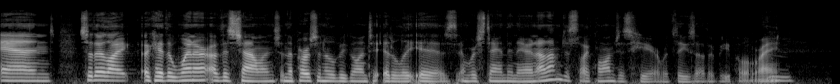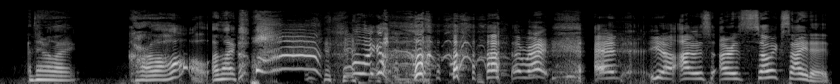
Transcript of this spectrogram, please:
And so they're like, okay, the winner of this challenge and the person who will be going to Italy is, and we're standing there, and I'm just like, well, I'm just here with these other people, right? Mm. And they're like, Carla Hall. I'm like, "Wah! oh my god, right? And you know, I was I was so excited,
